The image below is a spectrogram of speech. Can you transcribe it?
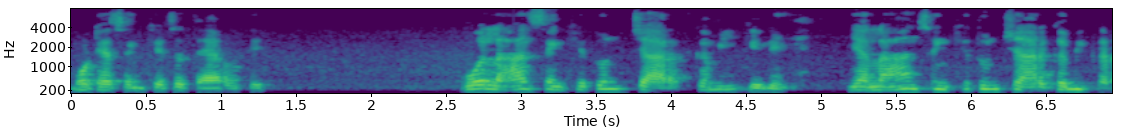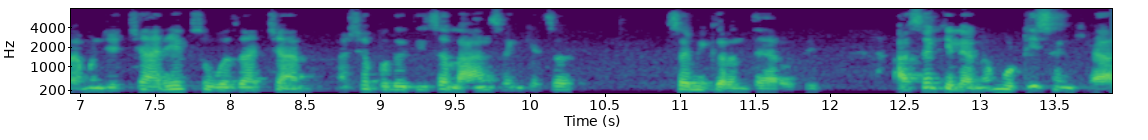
मोठ्या संख्येचं तयार होते. व लहान संख्येतून चार कमी केले. या लहान संख्येतून चार कमी करा. म्हणजे चार एक्स वजा चार अशा पद्धतीचं लहान संख्येचं समीकरण तयार होते. असं केल्यानं मोठी संख्या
